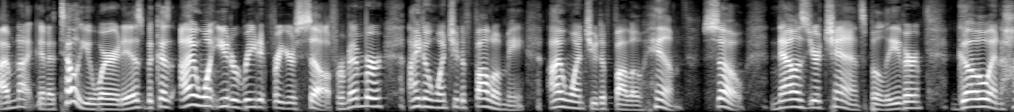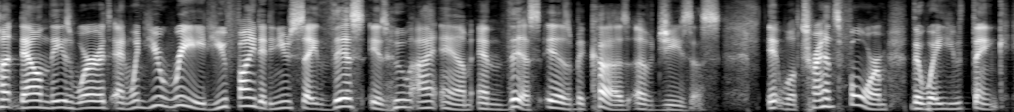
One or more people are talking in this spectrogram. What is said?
I'm not going to tell you where it is because I want you to read it for yourself. Remember, I don't want you to follow me. I want you to follow him. So, now's your chance, believer. Go and hunt down these words, and when you read, you find it and you say, This is who I am, and this is because of Jesus. It will transform the way you think.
